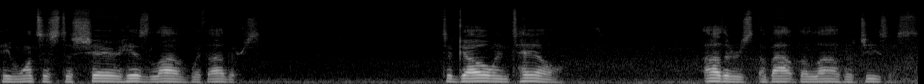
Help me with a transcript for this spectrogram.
He wants us to share His love with others, to go and tell others about the love of Jesus.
